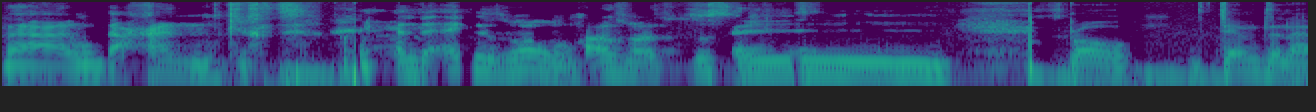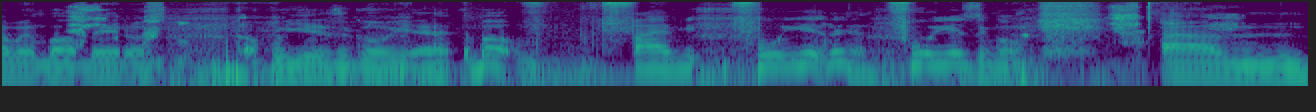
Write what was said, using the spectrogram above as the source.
Nah, with the hand and the egg as well. I was like, just Hey, bro, James and I went Barbados a couple years ago. Yeah, about five, four years, yeah, four years ago. Um,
